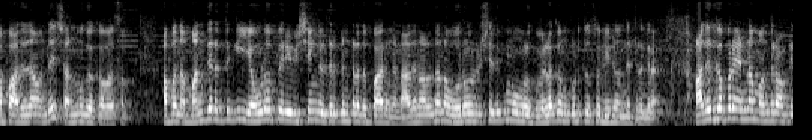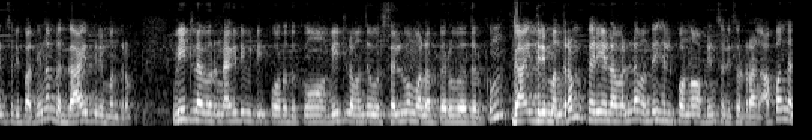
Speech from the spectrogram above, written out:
அப்போ அதுதான் வந்து சண்முக கவசம். அப்போ அந்த மந்திரத்துக்கு எவ்வளோ பெரிய விஷயங்கள் இருக்குன்றது பாருங்கள் அதனால தான் நான் ஒரு ஒரு விஷயத்துக்கும் உங்களுக்கு விளக்கம் கொடுத்து சொல்லிட்டு வந்துட்டு இருக்கிறேன். அதுக்கப்புறம் என்ன மந்திரம் அப்படின்னு சொல்லி பார்த்தீங்கன்னா அந்த காயத்ரி மந்திரம். வீட்டில் ஒரு நெகட்டிவிட்டி போகிறதுக்கும் வீட்டில் வந்து ஒரு செல்வம் வளம் பெறுவதற்கும் காயத்ரி மந்திரம் பெரிய லெவலில் வந்து ஹெல்ப் பண்ணும் அப்படின்னு சொல்லி சொல்கிறாங்க அப்போ அந்த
